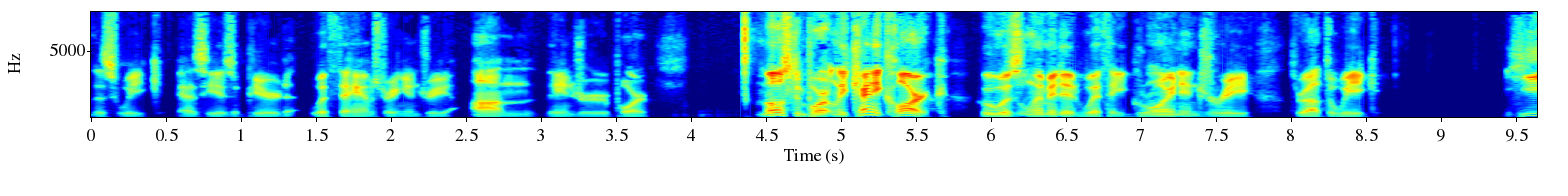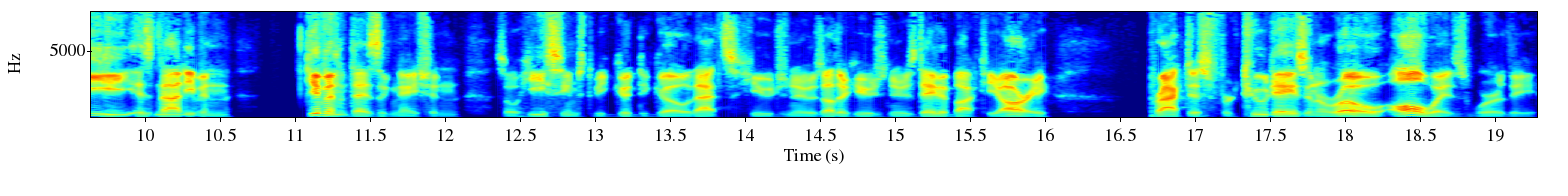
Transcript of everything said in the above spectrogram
this week as he has appeared with the hamstring injury on the injury report. Most importantly, Kenny Clark, who was limited with a groin injury throughout the week, he is not even given a designation, so he seems to be good to go. That's huge news. Other huge news: David Bakhtiari practiced for two days in a row, always worthy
